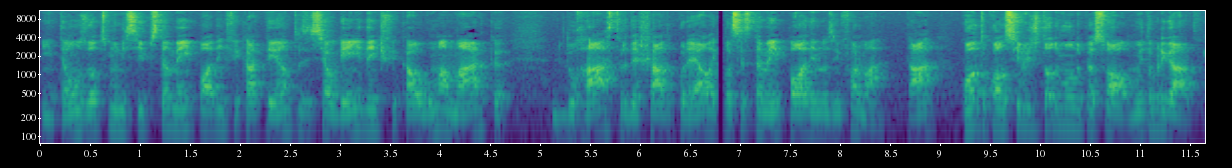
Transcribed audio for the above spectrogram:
Então os outros municípios também podem ficar atentos e se alguém identificar alguma marca do rastro deixado por ela, vocês também podem nos informar, tá? Conto com o auxílio de todo mundo, pessoal. Muito obrigado.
